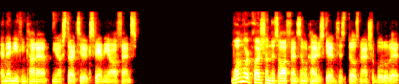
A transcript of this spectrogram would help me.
and then you can kind of you know start to expand the offense. One more question on this offense, and we'll kind of just get into this Bills matchup a little bit.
